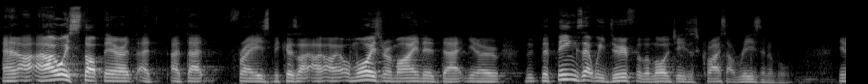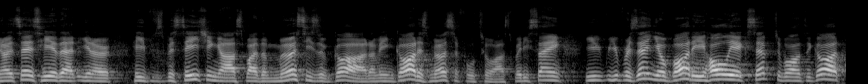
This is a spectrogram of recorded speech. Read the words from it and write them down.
And I, I always stop there at, at, at that phrase because I, am always reminded that, you know, the, the things that we do for the Lord Jesus Christ are reasonable. You know, it says here that, you know, he's beseeching us by the mercies of God. I mean, God is merciful to us, but he's saying you, you present your body holy acceptable unto God,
